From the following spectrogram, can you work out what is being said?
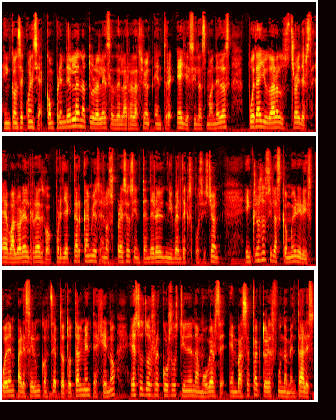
En consecuencia, comprender la naturaleza de la relación entre ellas y las monedas puede ayudar a los traders a evaluar el riesgo, proyectar cambios en los precios y entender el nivel de exposición. Incluso si las commodities pueden parecer un concepto totalmente ajeno, estos dos recursos tienden a moverse en base a factores fundamentales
